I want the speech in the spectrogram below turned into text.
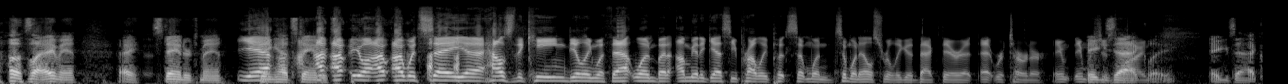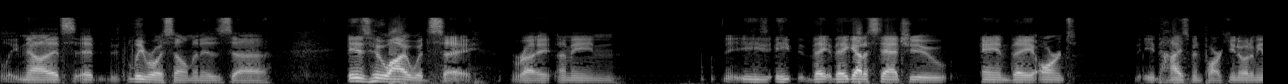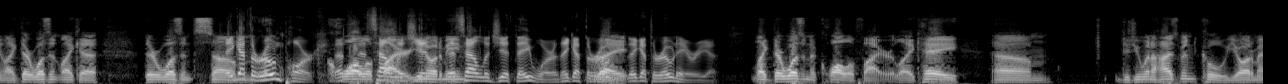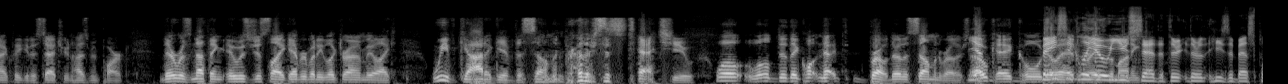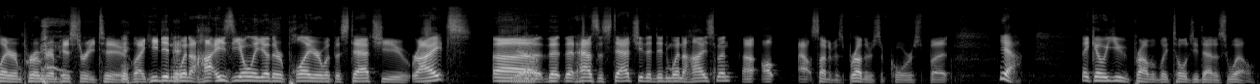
I was like, "Hey, man, hey, standards, man. Yeah, King had standards." I, I, you know, I, I would say uh, how's the king dealing with that one, but I'm gonna guess he probably put someone someone else really good back there at, at returner. and- and which is fine. exactly, exactly. No, it's it. Lee Roy Selmon is uh, is who I would say, right? I mean, he, he they they got a statue and they aren't in Heisman Park. You know what I mean? Like there wasn't like a there wasn't some They got their own park. That's, that's how qualifier, you legit, know what I mean? That's how legit they were. They got their own. Right. They got their own area. like there wasn't a qualifier. Like, hey, um, did you win a Heisman? Cool, you automatically get a statue in Heisman Park. There was nothing. It was just like everybody looked around and be like, "We've got to give the Selmon brothers a statue." Well, well, did they? Qual- no, bro, they're the Selmon brothers. Yeah, okay, cool. go ahead and Basically, OU said that they're, they're, he's the best player in program history too. Like he didn't win a. He's the only other player with a statue, right? Uh, Yeah. That that has a statue that didn't win a Heisman, uh, outside of his brothers, of course. But yeah, I think OU probably told you that as well.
